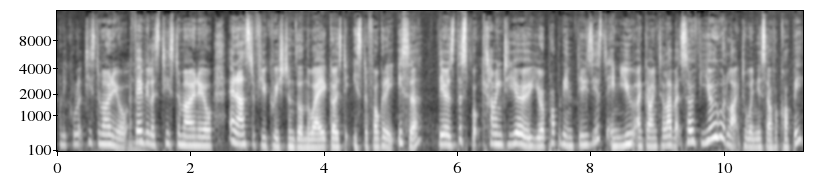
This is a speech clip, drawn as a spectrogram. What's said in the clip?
what do you call it? Testimonial, a fabulous testimonial, and asked a few questions on the way. It goes to Esther Fogarty. Esther, there is this book coming to you. You're a property enthusiast and you are going to love it. So if you would like to win yourself a copy,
